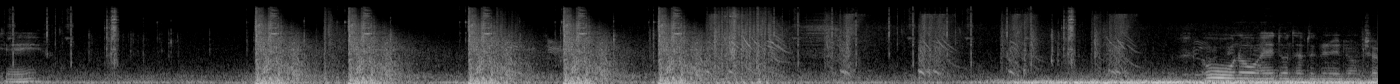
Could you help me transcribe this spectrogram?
Okay. Oh no, I don't have the grenade launcher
